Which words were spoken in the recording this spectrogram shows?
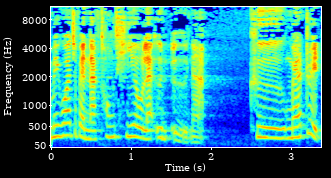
ไม่ว่าจะเป็นนักท่องเที่ยวและอื่นๆน่ะคือมาดริด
